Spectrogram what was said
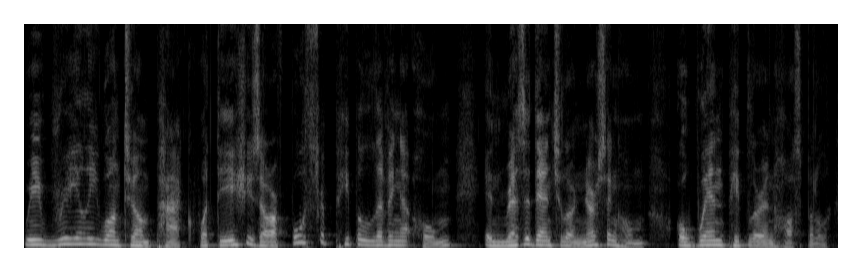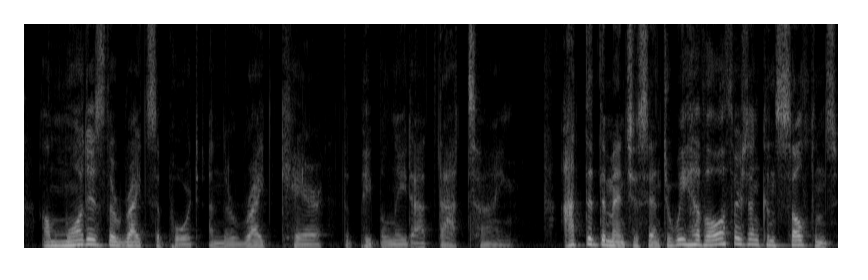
We really want to unpack what the issues are both for people living at home, in residential or nursing home, or when people are in hospital, and what is the right support and the right care that people need at that time. At the Dementia Centre, we have authors and consultants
